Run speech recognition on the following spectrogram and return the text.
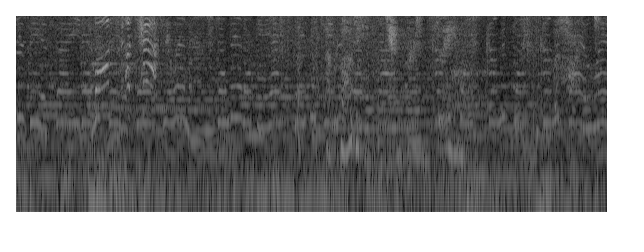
Launch attack! A body tempered in flames. Heart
